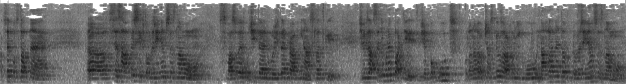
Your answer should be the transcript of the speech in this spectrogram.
A co je podstatné, eh, se zápisy v tom veřejném seznamu svazuje určité důležité právní následky. Čili v zásadě bude platit, že pokud podle nového občanského zákonníku nahlédnete do veřejného seznamu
